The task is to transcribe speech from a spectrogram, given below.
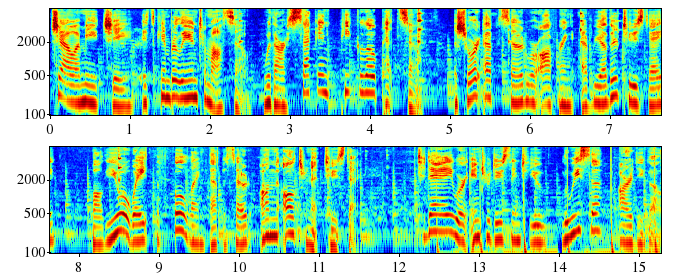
Ciao amici, it's Kimberly and Tommaso with our second Piccolo Pezzo, a short episode we're offering every other Tuesday while you await the full length episode on the alternate Tuesday. Today we're introducing to you Luisa Ardigo.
